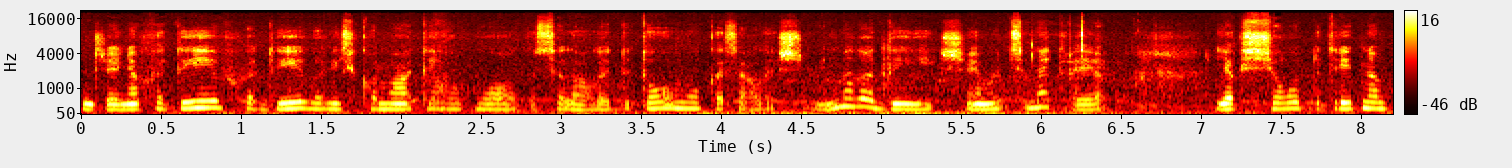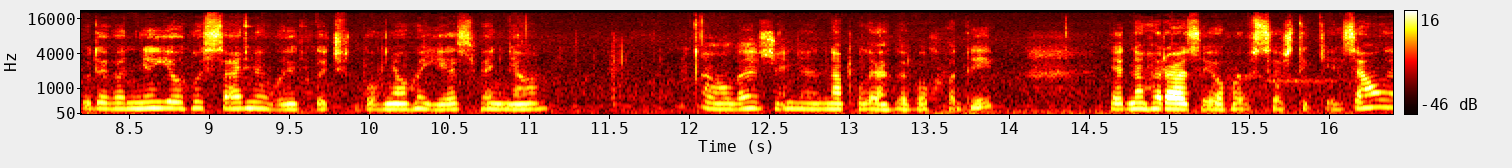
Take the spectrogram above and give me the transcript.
Женя ходив, ходив у військкомати, його посилали додому, казали, що він молодий, що йому це не треба. Якщо потрібно буде, вони його самі викличуть, бо в нього є звання. Але Женя наполегливо ходив. І одного разу його все ж таки взяли.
